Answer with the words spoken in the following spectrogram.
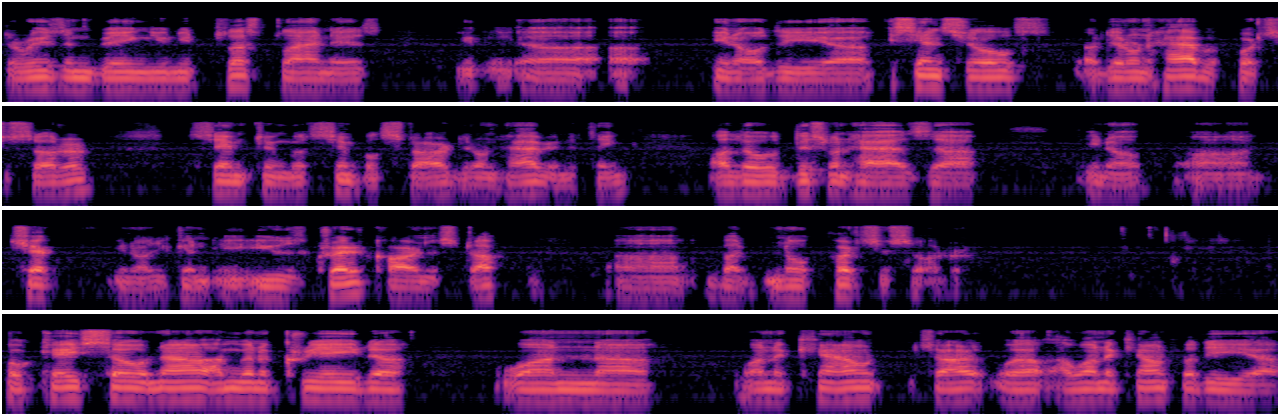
The reason being you need plus plan is uh, uh, you know the uh, essentials uh, they don't have a purchase order. Same thing with simple start they don't have anything. Although this one has you know check you know you can use credit card and stuff but no purchase order. Okay so now I'm gonna create a one uh, one account sorry well I want to account for the uh,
